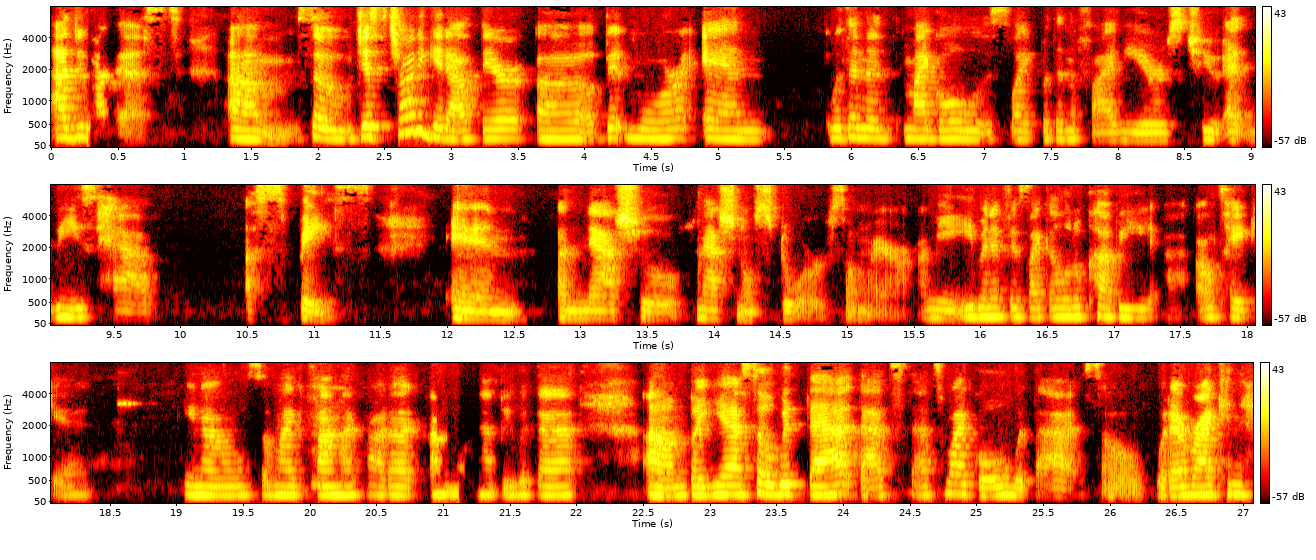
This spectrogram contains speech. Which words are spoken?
I do my best. Um, so just try to get out there uh, a bit more. And within the, my goal is like within the five years to at least have a space in a national national store somewhere. I mean, even if it's like a little cubby, I'll take it you know so might find my product i'm happy with that. Um, but yeah so with that that's that's my goal with that. So whatever i can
